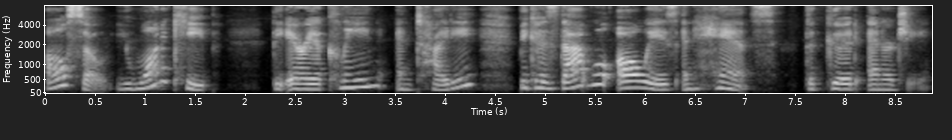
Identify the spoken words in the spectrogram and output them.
Also, you want to keep the area clean and tidy because that will always enhance the good energy.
